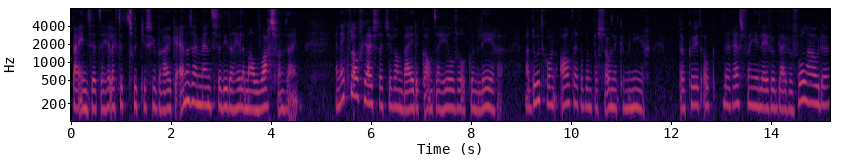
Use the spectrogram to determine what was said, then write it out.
pijn zitten, heel erg de trucjes gebruiken. En er zijn mensen die er helemaal wars van zijn. En ik geloof juist dat je van beide kanten heel veel kunt leren. Maar doe het gewoon altijd op een persoonlijke manier. Dan kun je het ook de rest van je leven blijven volhouden.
